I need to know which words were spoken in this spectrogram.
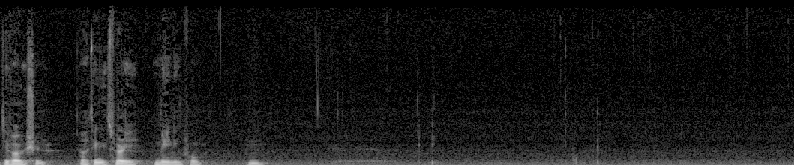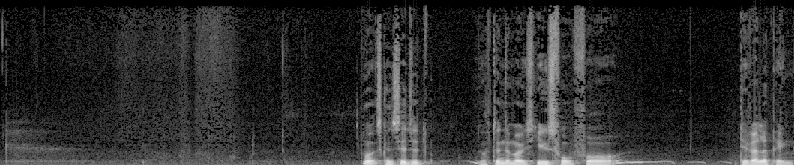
Devotion, I think it's very meaningful. Mm. what's considered often the most useful for developing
